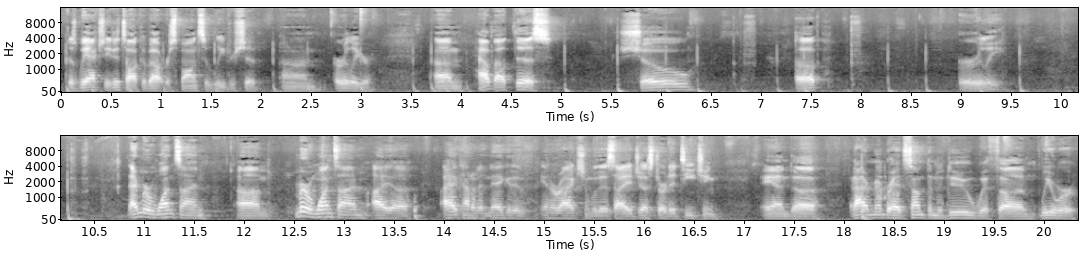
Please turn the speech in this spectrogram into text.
because we actually did talk about responsive leadership um, earlier. Um, how about this? Show up early. I remember one time. Um, remember one time I uh, I had kind of a negative interaction with this. I had just started teaching, and uh, and I remember it had something to do with uh, we were.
